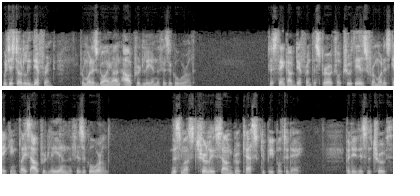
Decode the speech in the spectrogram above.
which is totally different from what is going on outwardly in the physical world. Just think how different the spiritual truth is from what is taking place outwardly in the physical world. This must surely sound grotesque to people today, but it is the truth,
